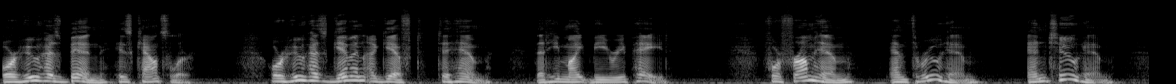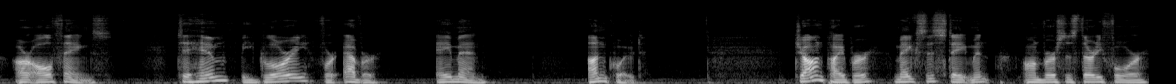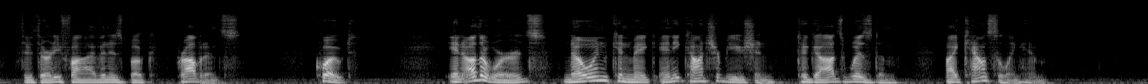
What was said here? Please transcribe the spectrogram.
or who has been his counselor, or who has given a gift to him that he might be repaid? For from him and through him and to him are all things. To him be glory forever. Amen. Unquote. John Piper makes this statement on verses 34 through 35 in his book Providence. Quote, in other words, no one can make any contribution to God's wisdom by counseling him,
